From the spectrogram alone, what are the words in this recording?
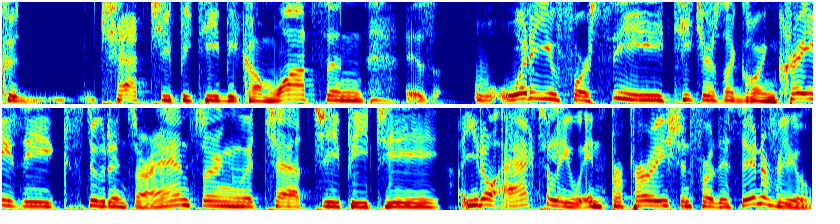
Could chat gpt become watson? Is what do you foresee? Teachers are going crazy. Students are answering with chat gpt you know actually in preparation for this interview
